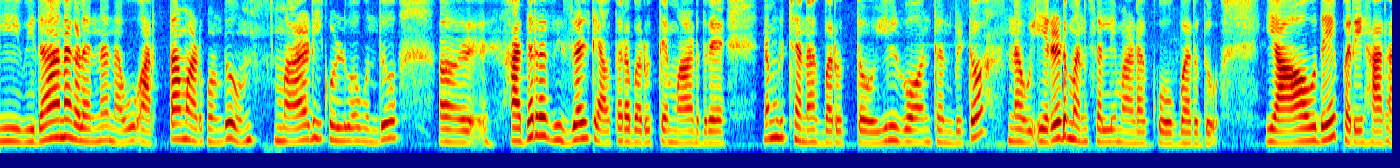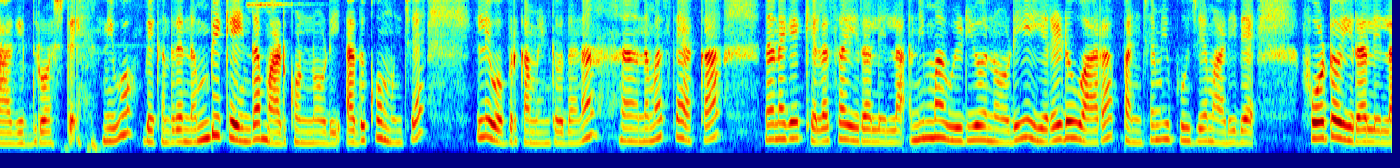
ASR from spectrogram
ಈ ವಿಧಾನಗಳನ್ನು ನಾವು ಅರ್ಥ ಮಾಡಿಕೊಂಡು ಮಾಡಿಕೊಳ್ಳುವ ಒಂದು ಅದರ ರಿಸಲ್ಟ್ ಯಾವ ಥರ ಬರುತ್ತೆ ಮಾಡಿದ್ರೆ ನಮ್ಗೆ ಚೆನ್ನಾಗಿ ಬರುತ್ತೋ ಇಲ್ವೋ ಅಂತಂದ್ಬಿಟ್ಟು ನಾವು ಎರಡು ಮನಸ್ಸಲ್ಲಿ ಮಾಡೋಕ್ಕೆ ಹೋಗ್ಬಾರ್ದು. ಯಾವುದೇ ಪರಿಹಾರ ಆಗಿದ್ದರೂ ಅಷ್ಟೇ. ನೀವು ಬೇಕಂದರೆ ನಂಬಿಕೆಯಿಂದ ಮಾಡ್ಕೊಂಡು ನೋಡಿ. ಅದಕ್ಕೂ ಮುಂಚೆ ಇಲ್ಲಿ ಒಬ್ಬರು ಕಮೆಂಟ್ ಓದೋಣ. ನಮಸ್ತೆ ಅಕ್ಕ. ನನಗೆ ಕೆಲಸ ಇರಲಿಲ್ಲ. ನಿಮ್ಮ ವಿಡಿಯೋ ನೋಡಿ ಎರಡು ವಾರ ಪಂಚಮಿ ಪೂಜೆ ಮಾಡಿದೆ. ಫೋಟೋ ಇರಲಿಲ್ಲ.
